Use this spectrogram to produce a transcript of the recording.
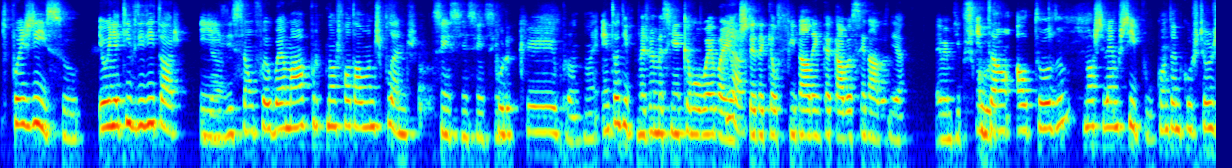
depois disso, eu ainda tive de editar. E Yeah. a edição foi bem má porque nós faltavam-nos planos. Sim, sim, sim, sim. Porque, pronto, não é? Então, tipo, Mas mesmo assim acabou bem bem. Eu Yeah. gostei daquele final em que acaba sem nada. Yeah. É mesmo tipo escuro. então, ao todo, nós tivemos, tipo, contando com os teus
